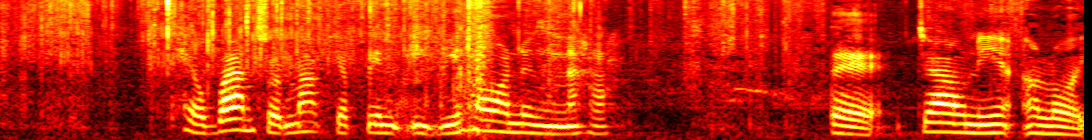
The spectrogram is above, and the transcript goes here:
ๆ แถวบ้านส่วนมากจะเป็นอีกยี่ห้อหนึ่งนะคะ แต่เจ้านี้อร่อย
